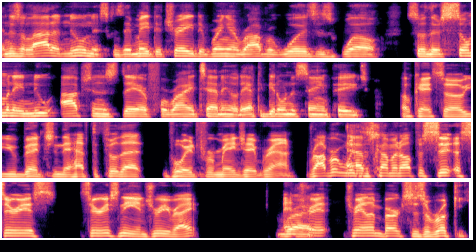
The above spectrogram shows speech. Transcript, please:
And there's a lot of newness because they made the trade to bring in Robert Woods as well. So there's so many new options there for Ryan Tannehill. They have to get on the same page. Okay, so you mentioned they have to fill that void for AJ Brown. Robert Woods is coming off a, se- a serious serious knee injury, right? And right. Tra- Treylon Burks is a rookie.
